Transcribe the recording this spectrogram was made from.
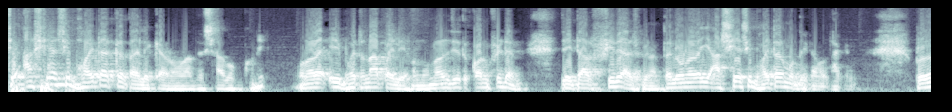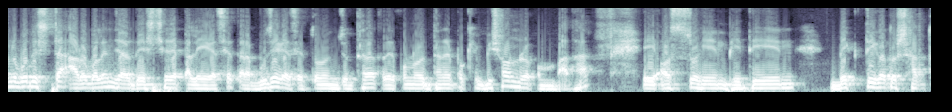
যে আশি আশি ভয়টা তাহলে কেন ওনাদের সার্বক্ষণিক? ওনারা এই ভয়টা না পাইলে এখন, ওনারা যেহেতু কনফিডেন্ট যে এটা আর ফিরে আসবে না তাহলে ওনারা এই আশি আশি ভয়টার মধ্যে কেন থাকেন? প্রধান উপদেষ্টা আরও বলেন যারা দেশ ছেড়ে পালিয়ে গেছে, তারা বুঝে গেছে তরুণ যোদ্ধারা তাদের পুনরুদ্ধারের পক্ষে ভীষণ রকম বাধা। এই অস্ত্রহীন, ভীতিহীন, ব্যক্তিগত স্বার্থ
